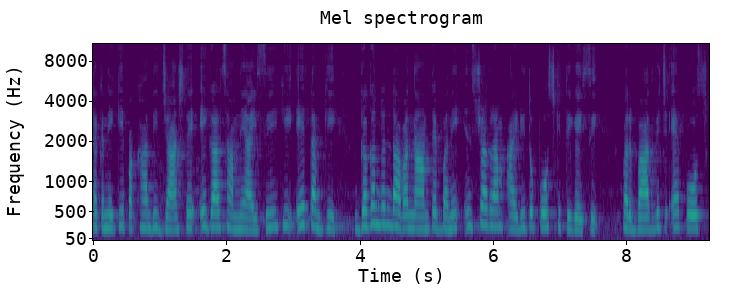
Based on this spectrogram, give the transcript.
ਤਕਨੀਕੀ ਪੱਖਾਂ ਦੀ ਜਾਂਚ ਤੇ ਇਹ ਗੱਲ ਸਾਹਮਣੇ ਆਈ ਸੀ ਕਿ ਇਹ ਧਮਕੀ ਗਗਨ ਰੰਧਾਵਾ ਨਾਮ ਤੇ ਬਣੀ ਇੰਸਟਾਗ੍ਰam ਆਈਡੀ ਤੋਂ ਪੋਸਟ ਕੀਤੀ ਗਈ ਸੀ, ਪਰ ਬਾਅਦ ਵਿੱਚ ਇਹ ਪੋਸਟ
